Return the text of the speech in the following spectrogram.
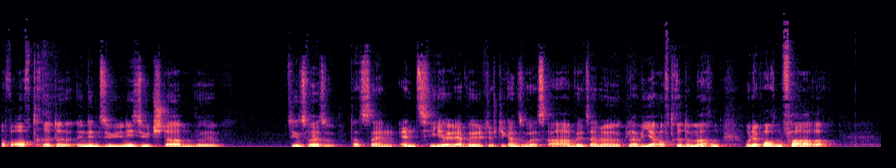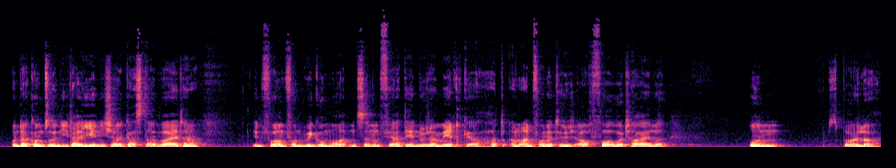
auf Auftritte in, den Sü in die Südstaaten will. Beziehungsweise, das ist sein Endziel, er will durch die ganze USA, will seine Klavierauftritte machen und er braucht einen Fahrer. Und da kommt so ein italienischer Gastarbeiter in Form von Viggo Mortensen und fährt den durch Amerika. Hat am Anfang natürlich auch Vorurteile und Spoiler,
